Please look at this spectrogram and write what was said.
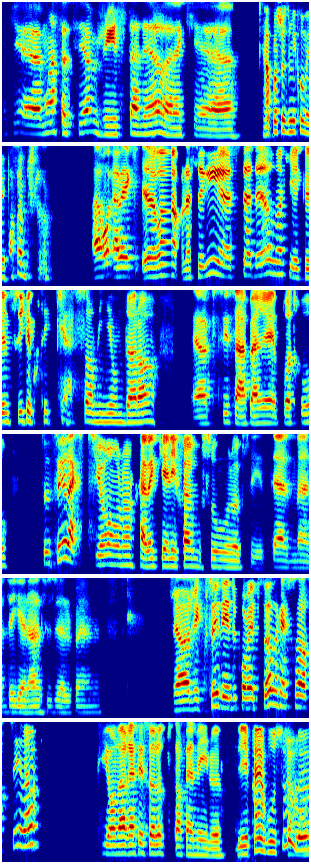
Ok, euh, moi en septième, j'ai Citadel avec. Euh... Rapproche du micro, mec. peu. Ah ouais, avec euh, ouais, la série euh, Citadel, là, qui est une série qui a coûté 400 millions de dollars. Euh, puis tu sais, ça apparaît pas trop. C'est une série d'action, là, avec euh, les frères Rousseau, là, c'est tellement dégueulasse visuellement. là. Genre, j'ai écouté les deux premiers épisodes quand ils sont sortis, là. Puis on a arrêté ça là tout en famille, là. Les frères Rousseau, Genre, là,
